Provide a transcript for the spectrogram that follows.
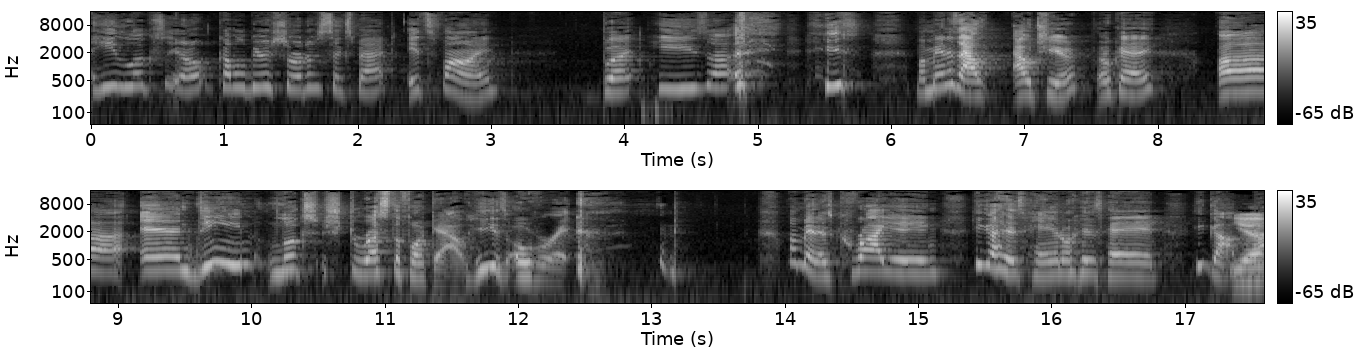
He looks, you know, a couple of beers short of a six pack. It's fine, but he's uh, he's my man is out out here. Okay, uh, and Dean looks stressed the fuck out. He is over it. my man is crying. He got his hand on his head. He got Yeah.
